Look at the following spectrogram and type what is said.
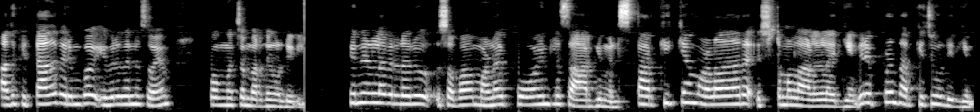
അത് കിട്ടാതെ വരുമ്പോൾ ഇവർ തന്നെ സ്വയം പൊങ്ങച്ചം പറഞ്ഞുകൊണ്ടിരിക്കും. പിന്നെയുള്ളവരുടെ ഒരു സ്വഭാവമാണ് പോയിന്റ്ലെസ് ആർഗ്യുമെന്റ്സ് തർക്കിക്കാൻ വളരെ ഇഷ്ടമുള്ള ആളുകളായിരിക്കും. ഇവരെപ്പോഴും തർക്കിച്ചുകൊണ്ടിരിക്കും.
